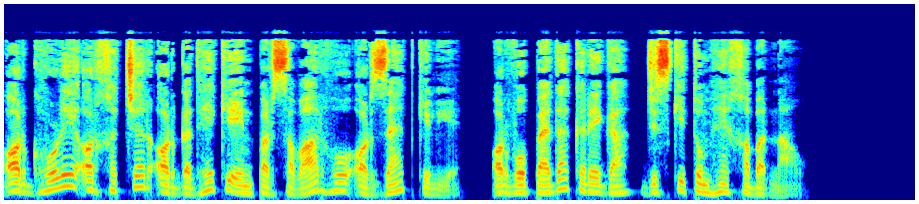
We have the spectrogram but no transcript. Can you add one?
اور گھوڑے اور خچر اور گدھے کے ان پر سوار ہو اور زیت کے لیے، اور وہ پیدا کرے گا جس کی تمہیں خبر نہ ہو۔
